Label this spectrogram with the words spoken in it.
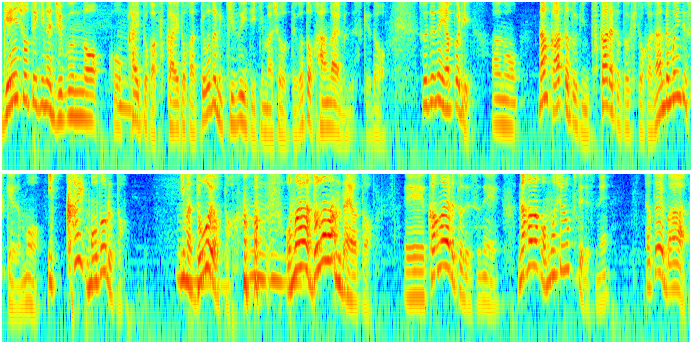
現象的な自分のこう快とか不快とかっていうことに気づいていきましょうっていうことを考えるんですけど、それでね、やっぱり、あの、なんかあった時に疲れた時とか何でもいいんですけれども、一回戻ると。今どうよと。お前はどうなんだよと。えー、考えるとですね、なかなか面白くてですね、例えば、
